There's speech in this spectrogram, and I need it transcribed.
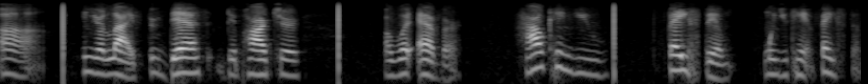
uh, in your life through death, departure, or whatever? How can you face them when you can't face them?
